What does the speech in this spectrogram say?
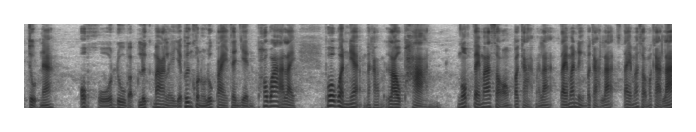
847 จุดนะ โอ้โห ดูแบบลึกมากเลย อย่าเพิ่งขนหัวลุกไปใจเย็น เพราะว่าอะไร เพราะวันนี้นะครับเราผ่านงบไตรมาส2ประกาศมาละไตรมาส1ประกาศละไตรมาส2ประกาศละ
